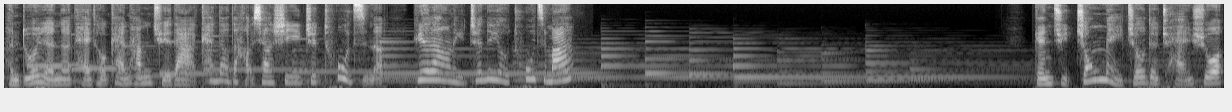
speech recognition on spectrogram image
很多人呢抬头看，他们觉得啊，看到的好像是一只兔子呢。月亮里真的有兔子吗？根据中美洲的传说，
